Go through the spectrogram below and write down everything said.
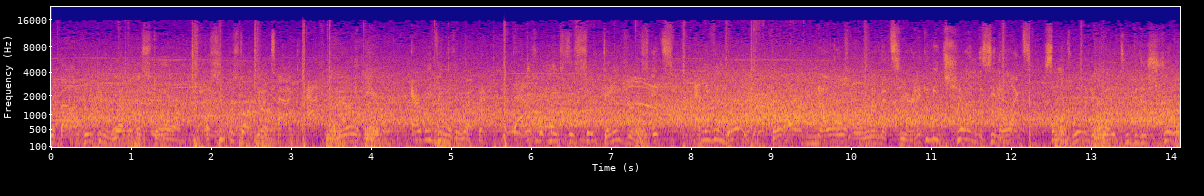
is about who can weather the storm. A superstar can attack at will here. Everything is a weapon. That is what makes this so dangerous. It's anything goes. There are no limits here. And it can be chilling to see the lengths someone's willing to go to to destroy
